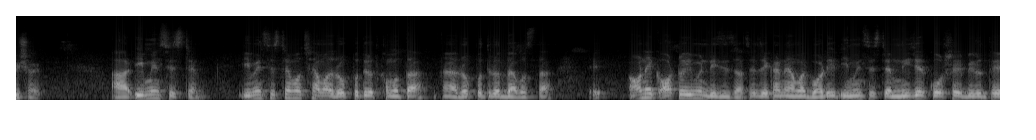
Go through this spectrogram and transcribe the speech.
বিষয়। আর ইমিউন সিস্টেম ইমিউন সিস্টেম হচ্ছে আমার রোগ প্রতিরোধ ক্ষমতা রোগ প্রতিরোধ ব্যবস্থা। অনেক অটো ইমিউন ডিজিজ আছে যেখানে আমার বডির ইমিউন সিস্টেম নিজের কোষের বিরুদ্ধে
